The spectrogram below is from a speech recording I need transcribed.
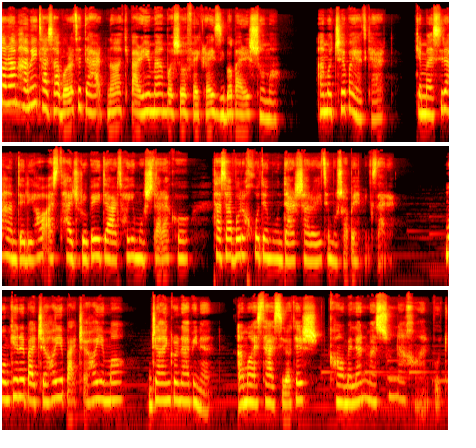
دارم همه تصورات دردناک برای من باشه و فکرهای زیبا برای شما. اما چه باید کرد؟ که مسیر همدلی ها از تجربه دردهای مشترک و تصور خودمون در شرایط مشابه میگذره. ممکنه بچه های بچه های ما جنگ رو نبینن اما از تاثیراتش کاملا مسئول نخواهند بود.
